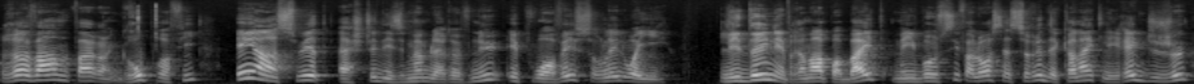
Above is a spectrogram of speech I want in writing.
revendre, faire un gros profit et ensuite acheter des immeubles à revenus et pouvoir vivre sur les loyers. L'idée n'est vraiment pas bête, mais il va aussi falloir s'assurer de connaître les règles du jeu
